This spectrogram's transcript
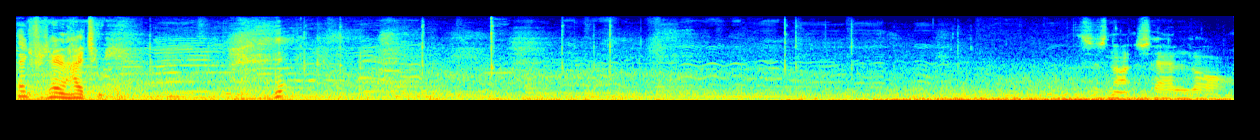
Thanks for saying hi to me. this is not sad at all.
